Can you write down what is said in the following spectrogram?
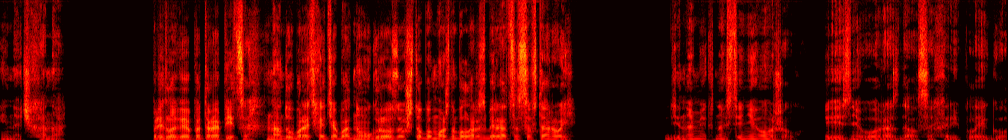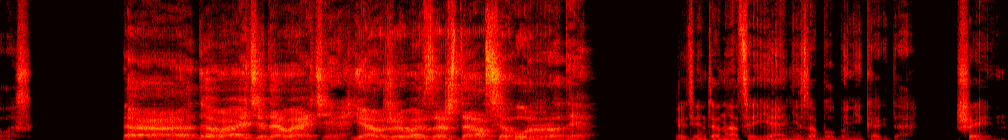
иначе хана. «Предлагаю поторопиться. Надо убрать хотя бы одну угрозу, чтобы можно было разбираться со второй». Динамик на стене ожил, и из него раздался хриплый голос. «А, давайте, давайте, я уже вас заждался, уроды!» Эти интонации я не забыл бы никогда. Шейн.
